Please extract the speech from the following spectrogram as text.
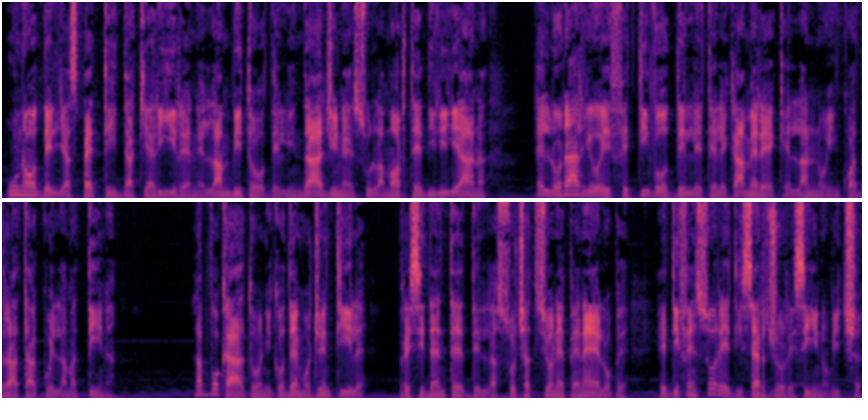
Uno degli aspetti da chiarire nell'ambito dell'indagine sulla morte di Liliana è l'orario effettivo delle telecamere che l'hanno inquadrata quella mattina. L'avvocato Nicodemo Gentile, presidente dell'Associazione Penelope e difensore di Sergio Resinovic,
